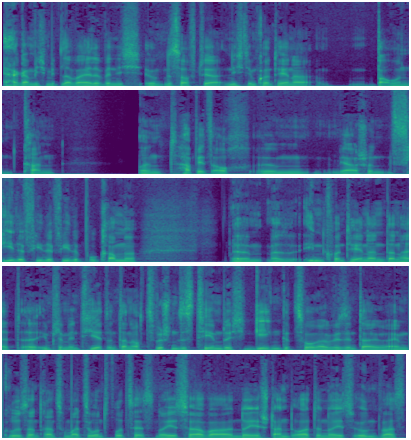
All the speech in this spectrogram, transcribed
ärgere mich mittlerweile, wenn ich irgendeine Software nicht im Container bauen kann. Und habe jetzt auch ähm, ja schon viele, viele, viele Programme ähm, also in Containern dann halt äh, implementiert und dann auch Zwischensystemen durch die Gegend gezogen. Also wir sind da in einem größeren Transformationsprozess, neue Server, neue Standorte, neues irgendwas,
